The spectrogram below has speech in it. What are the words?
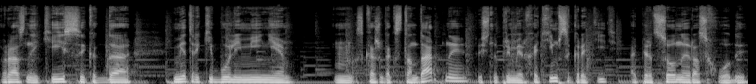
разные кейсы, когда метрики более-менее, скажем так, стандартные. То есть, например, хотим сократить операционные расходы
